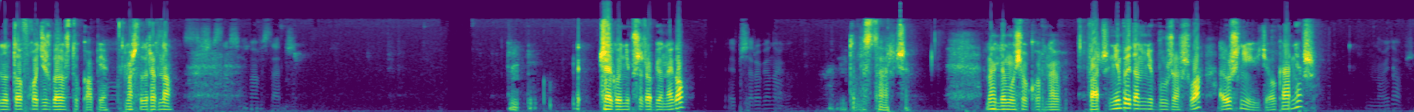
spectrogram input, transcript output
no to wchodzisz, bo już tu kopię. Masz to drewno? Z 16 chyba wystarczy. Czego, nieprzerobionego? Y, Przerobionego. To wystarczy. Będę musiał kurna... Patrz, niby do mnie burza szła, a już nie idzie, ogarniasz? No i dobrze.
